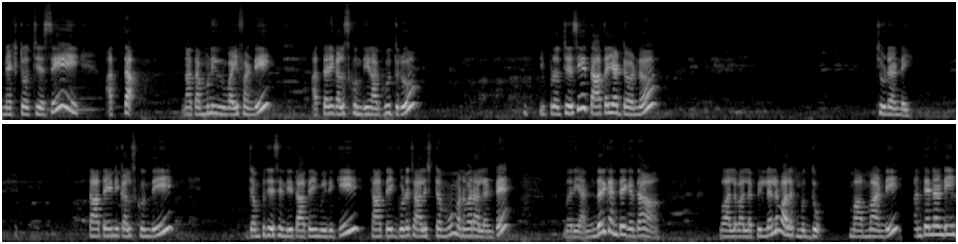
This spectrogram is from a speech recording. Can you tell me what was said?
నెక్స్ట్ వచ్చేసి అత్త. నా తమ్ముని వైఫ్ అండి. అత్తని కలుసుకుంది నా కూతురు. ఇప్పుడు వచ్చేసి తాతయ్య టర్న్ చూడండి. తాతయ్యని కలుసుకుంది. జంప్ చేసింది తాతయ్య మీదికి. తాతయ్యకి కూడా చాలా ఇష్టము మనవరాలంటే. మరి అందరికీ అంతే కదా. వాళ్ళ వాళ్ళ పిల్లలు వాళ్ళకి ముద్దు. మా అమ్మ అండి. అంతేనండి.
